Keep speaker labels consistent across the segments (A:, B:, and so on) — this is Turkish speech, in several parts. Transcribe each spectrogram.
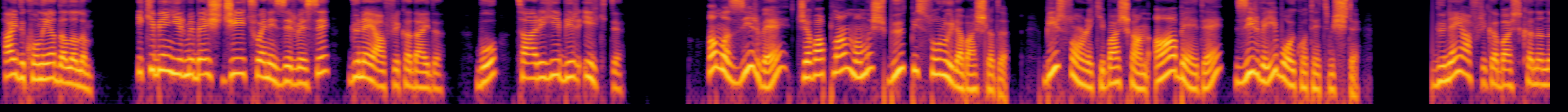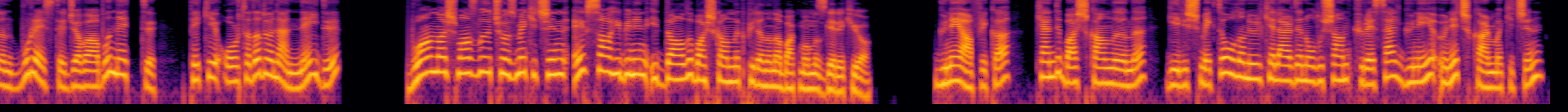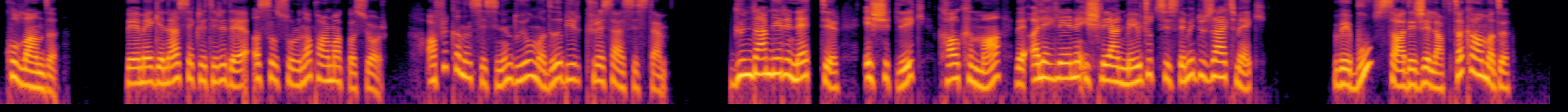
A: Haydi konuya dalalım. 2025 G20 zirvesi Güney Afrika'daydı. Bu tarihi bir ilkti.
B: Ama zirve cevaplanmamış büyük bir soruyla başladı. Bir sonraki başkan ABD zirveyi boykot etmişti.
A: Güney Afrika Başkanı'nın bu reste cevabı netti. Peki ortada dönen neydi?
B: Bu anlaşmazlığı çözmek için ev sahibinin iddialı başkanlık planına bakmamız gerekiyor.
A: Güney Afrika, kendi başkanlığını gelişmekte olan ülkelerden oluşan küresel güneyi öne çıkarmak için kullandı. BM Genel Sekreteri de asıl soruna parmak basıyor. Afrika'nın sesinin duyulmadığı bir küresel sistem. Gündemleri nettir, eşitlik, kalkınma ve aleyhlerine işleyen mevcut sistemi düzeltmek. Ve bu sadece lafta kalmadı.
